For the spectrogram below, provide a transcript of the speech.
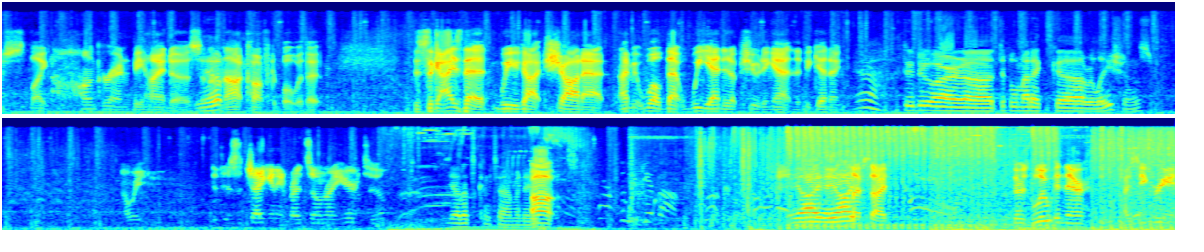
just like hunkering behind us, and Yep. I'm not comfortable with it. It's the guys that we got shot at. I mean, well, that we ended up shooting at in the beginning. Yeah, due to our uh, diplomatic uh, relations. Are we... There's a gigantic red zone right here, too. Yeah, that's contaminated. Uh, AI, AI. left side. There's loot in there. I see green.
